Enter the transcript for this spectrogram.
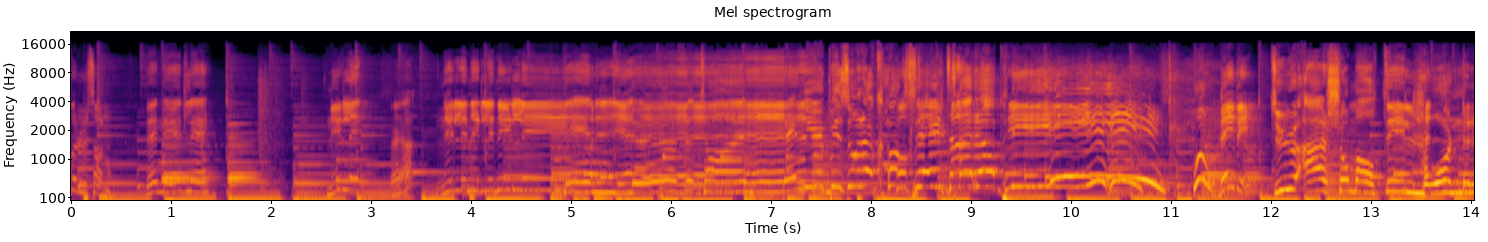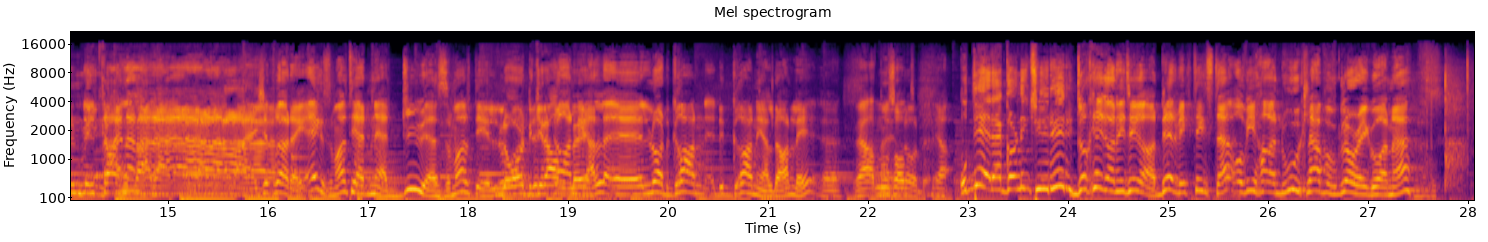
var det du sa nå? Det er nydelig. Nydelig. Ja. Nydelig, nydelig, nydelig. Det er løvetann. Det er en ny episode av Cocktailterapi! Baby! Du er som alltid lord Mikael. nei, nei, nei, ikke prøv deg. Jeg er som alltid er ned. Du er som alltid Lord. Daniel, eh, Lord Gran, Graniel Danli. eh, Ja, noe sånt. Og dere er garnityrer! Dere er garnityrer, det er det viktigste, og vi har noe Clap of Glory gående.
